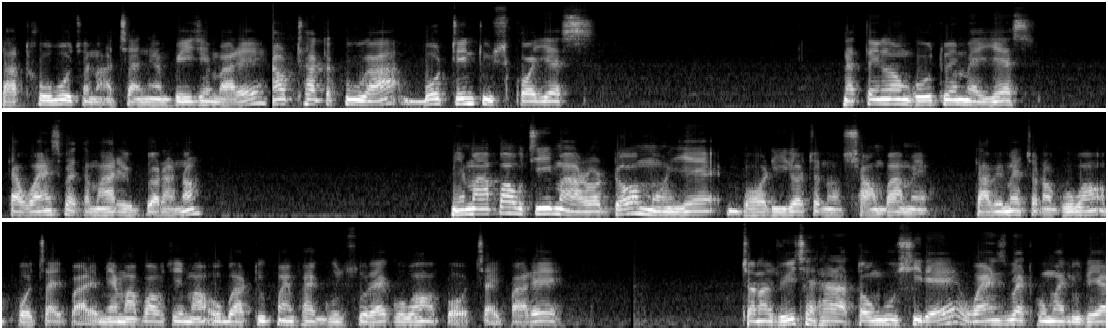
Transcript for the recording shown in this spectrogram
ဒါထိုးဖို့ကျွန်တော်အကြံဉာဏ်ပေးခြင်းပါတယ်နောက်ထပ်တစ်ခုက voting to score yes နှစ်သိန်းလုံးကိုတွင်းမဲ့ yes ဒါဝိုင်းစပက်သမားတွေကိုပြောတာနော်မြန်မာပေါက်ကြီးမှာတော့ဒေါ်မွန်ရဲ့ body တော့ကျွန်တော်ရှောင်ပါမယ်ဒါပေမဲ့ကျွန်တော်ကိုပေါင်းအပေါ်ကြိုက်ပါတယ်မြန်မာပေါက်ကြီးမှာ over 2.5 goal ဆိုတဲ့ကိုပေါင်းအပေါ်ကြိုက်ပါတယ်ကျွန်တော်ရွေးချယ်ထားတာ၃ခုရှိတယ် Winesback ထိုးမဲ့လူတွေက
